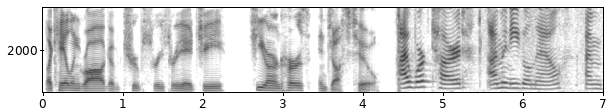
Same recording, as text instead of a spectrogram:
but Kaylin Grog of Troop 338G, she earned hers in just two. I worked hard. I'm an Eagle now. I'm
